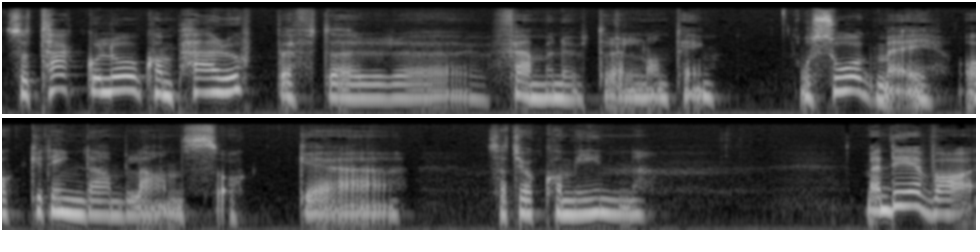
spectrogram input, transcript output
Så tack och lov kom Per upp efter eh, fem minuter eller någonting. Och såg mig och ringde ambulans och eh, så att jag kom in. Men det var,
